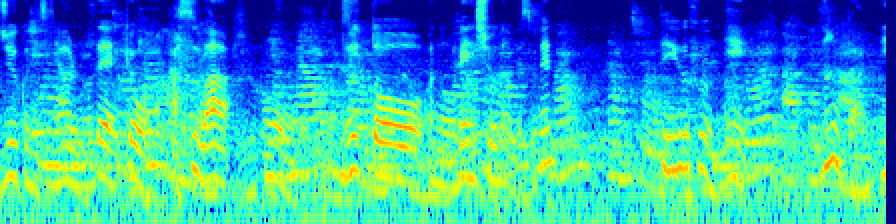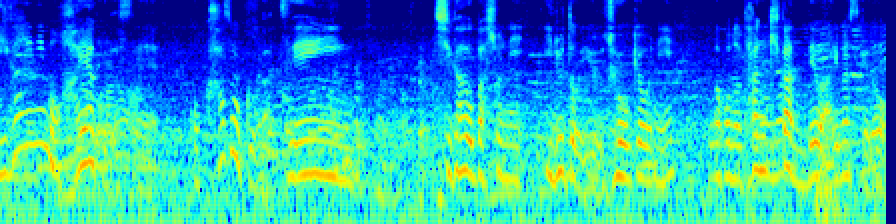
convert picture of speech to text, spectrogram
19日にあるので今日明日はもうずっとあの練習なんですよね。っていう風になんか意外にも早くですねこう家族が全員違う場所にいるという状況に、まあ、この短期間ではありますけど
